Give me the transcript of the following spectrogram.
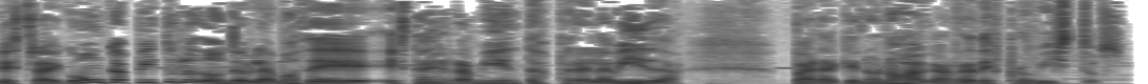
les traigo un capítulo donde hablamos de estas herramientas para la vida, para que no nos agarre desprovistos.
